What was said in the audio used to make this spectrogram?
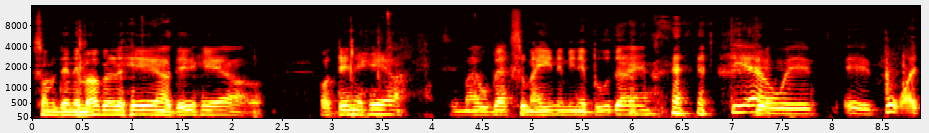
som denne møbel her, og det her, og, og denne her. Er jo værk, som er en af mine buddha. det er jo øh, øh, bordet,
